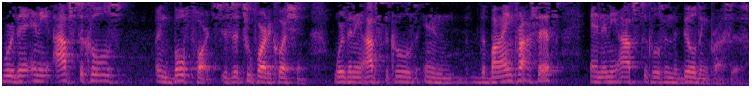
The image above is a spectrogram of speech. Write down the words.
were there any obstacles in both parts? This is a two-parted question. Were there any obstacles in the buying process and any obstacles in the building process?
